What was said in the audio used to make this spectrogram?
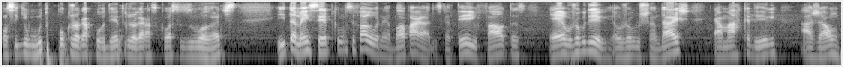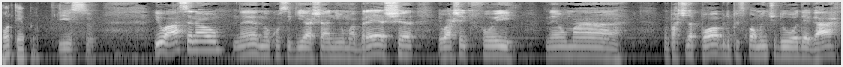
conseguiu muito pouco jogar por dentro, jogar nas costas dos volantes. E também sempre, como você falou, né? Bola parada, escanteio, faltas. é o jogo dele, é o jogo do Xandais, é a marca dele há já um bom tempo. Isso. E o Arsenal, né, não conseguia achar nenhuma brecha. Eu achei que foi, né, uma uma partida pobre, principalmente do Odegar.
